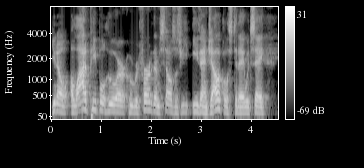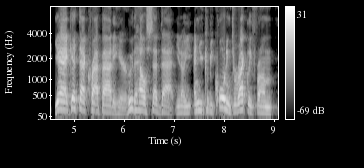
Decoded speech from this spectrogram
you know, a lot of people who are who refer to themselves as evangelicals today would say, "Yeah, get that crap out of here. Who the hell said that?" You know, and you could be quoting directly from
